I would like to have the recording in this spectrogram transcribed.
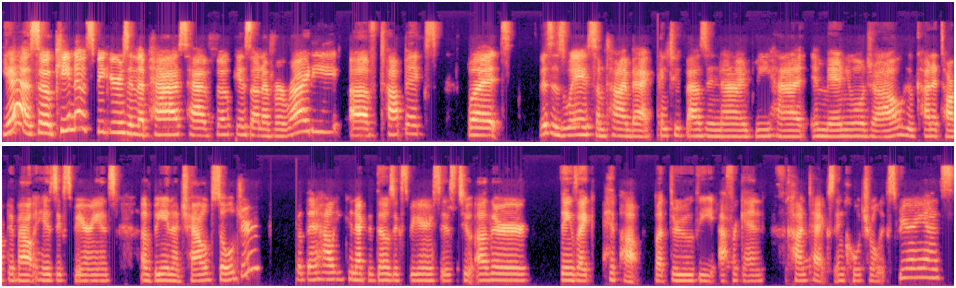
Yeah, so keynote speakers in the past have focused on a variety of topics, but this is way some time back. In 2009 we had emmanuel jal who kind of talked about his experience of being a child soldier but then how he connected those experiences to other things like hip-hop but through the african context and cultural experience.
